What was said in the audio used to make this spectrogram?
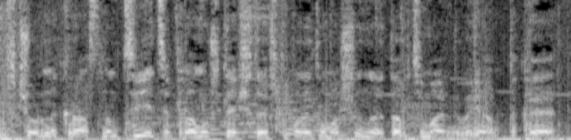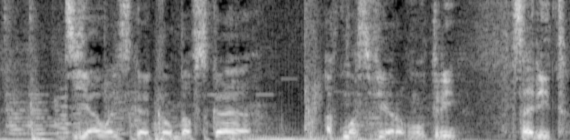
в черно-красном цвете, потому что я считаю, что под эту машину это оптимальный вариант. Такая дьявольская, колдовская атмосфера внутри царит.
